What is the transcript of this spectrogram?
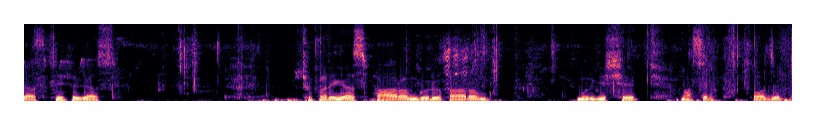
গাছ পেঁপে গাছ, সুপারি গাছ, ফার্ম, গরু ফার্ম, মুরগির শেড, মাছের প্রজেক্ট।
